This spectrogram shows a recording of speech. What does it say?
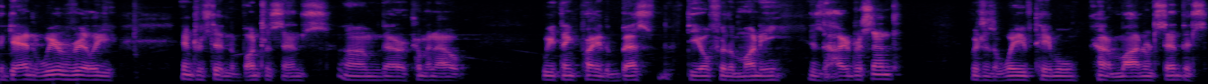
Again, we're really interested in a bunch of synths um, that are coming out. We think probably the best deal for the money is the Hydrasynth, which is a wavetable kind of modern synth. It's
